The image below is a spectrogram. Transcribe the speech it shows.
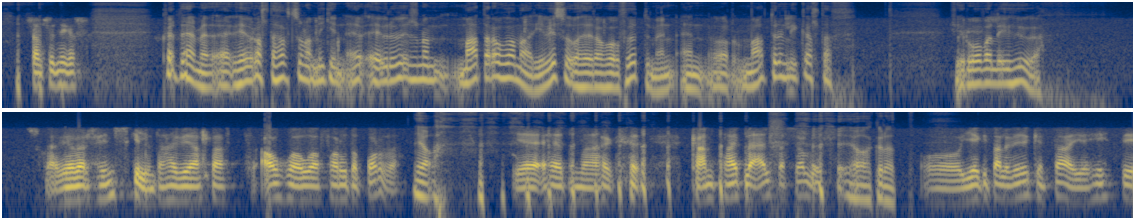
samsetningar. Hvernig er með, eh, hefur alltaf haft svona mikinn, hef- hefur verið svona matar áhuga maður, ég vissi að það hefur áhuga á fötum en, en var maturinn líka alltaf þér ofalega í huga? Sko, ef ég verður hinskilin, þá hef ég alltaf haft áhuga á að fara út að borða. Já, Ég hérna, kann tæplega elda sjálfur já, akkurat, og ég get alveg viðkjönd það. Ég hitti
